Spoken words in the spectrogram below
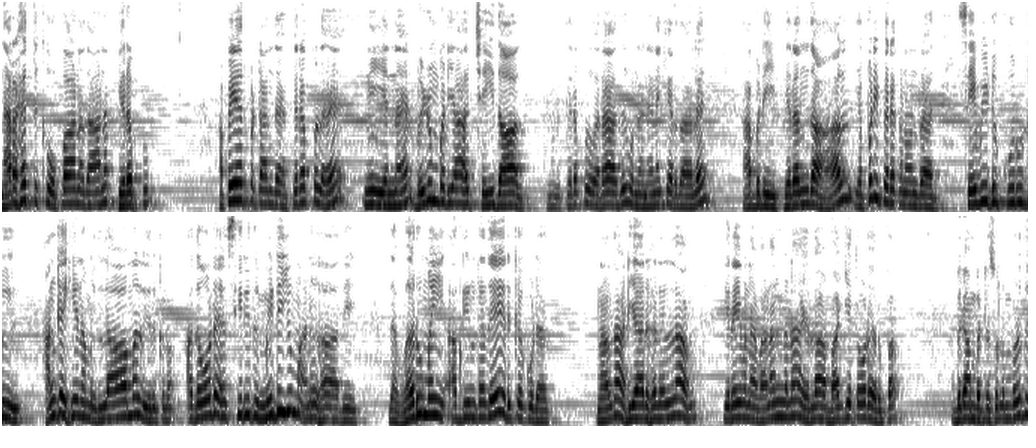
நரகத்துக்கு ஒப்பானதான பிறப்பு. அப்பேற்பட்ட அந்த பிறப்பில் நீ என்னை விழும்படியாக செய்தால் எனக்கு பிறப்பு வராது உன்னை நினைக்கிறதால அப்படி பிறந்தால் எப்படி பிறக்கணுன்றார் செவிடு குருடு அங்கஹீனம் இல்லாமல் இருக்கணும். அதோட சிறிது மிடியும் அணுகாது. இந்த வறுமை அப்படின்றதே இருக்கக்கூடாது. அதனால்தான் அடியார்கள் எல்லாம் இறைவனை வணங்கினா எல்லா பாக்கியத்தோடு இருப்பாள் அபிராம்பற்று சொல்லும் பொழுது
